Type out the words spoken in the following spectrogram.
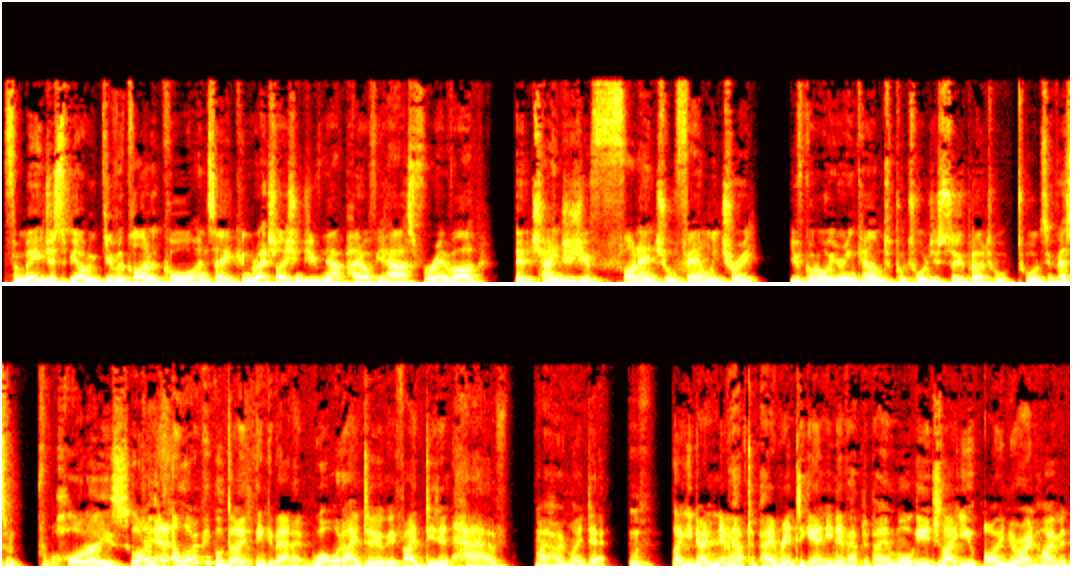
for me, just to be able to give a client a call and say, "Congratulations, you've now paid off your house forever," it changes your financial family tree. You've got all your income to put towards your super, to, towards investment, for holidays. A lot, of, a lot of people don't think about it. What would I do if I didn't have my home loan debt? Like you don't never have to pay rent again. You never have to pay a mortgage. Like you own your own home. And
